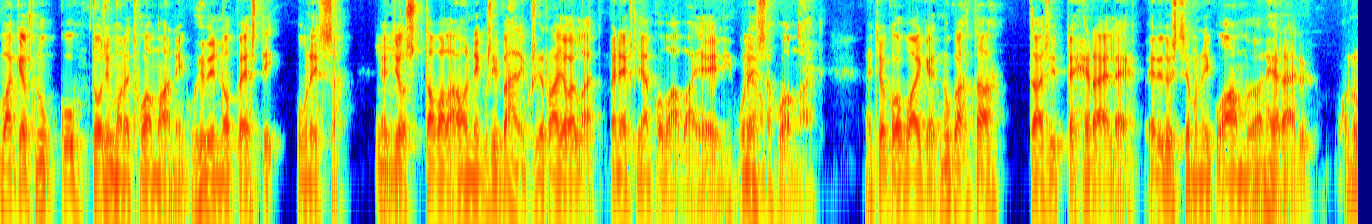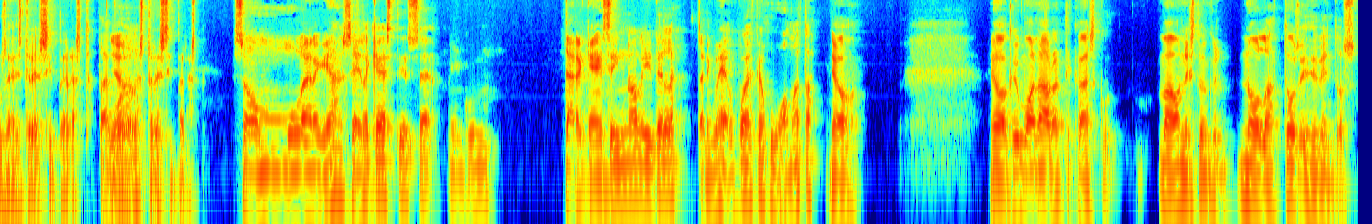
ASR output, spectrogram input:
Vaikeus nukkuu, tosi monet huomaa niin kuin hyvin nopeasti unissa. Mm. Että jos tavallaan on niin kuin siinä, vähän niin kuin siinä rajoilla, että meneekö liian kovaa vai ei, niin unissa Joo. huomaa, että, että joko on vaikea nukahtaa tai sitten heräilee. Erityisesti semmoinen niin aamuyön heräily on usein stressiperäistä tai Joo. voi olla stressiperäistä. Se on mulle ainakin ihan selkeästi se niin kuin tärkein signaali itselle, tai niin kuin helppo ehkä huomata. Joo. Joo, kyllä mua nauratti kanssa, kun mä onnistuin kyllä nollaa tosi hyvin tuossa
